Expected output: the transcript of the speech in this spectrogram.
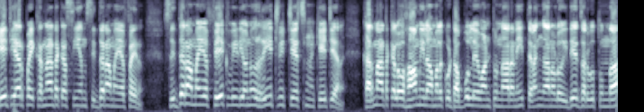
కేటీఆర్ పై Karnataka CM Siddaramaiah fire. Siddaramaiah fake వీడియోను రీట్వీట్ చేసిన కేటీఆర్. కర్ణాటకలో హామీల అమలుకు డబ్బులు లేవంటున్నారని తెలంగాణలో ఇదే జరుగుతుందా?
